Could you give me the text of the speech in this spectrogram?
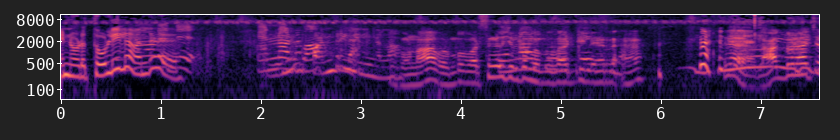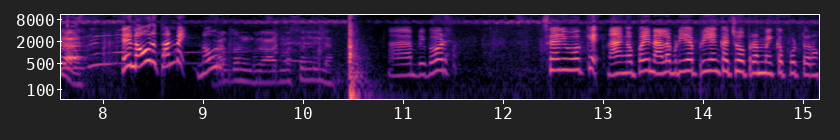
என்னோட தொழில வந்து ரொம்ப வருஷம் கழிச்சு ஏ நவுறு தன்மை நவுறு அப்படி போடு. சரி ஓகே. நாங்கள் போய் நல்லபடியாக பிரியங்கா சோப்ரா மேக்கப் போட்டு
